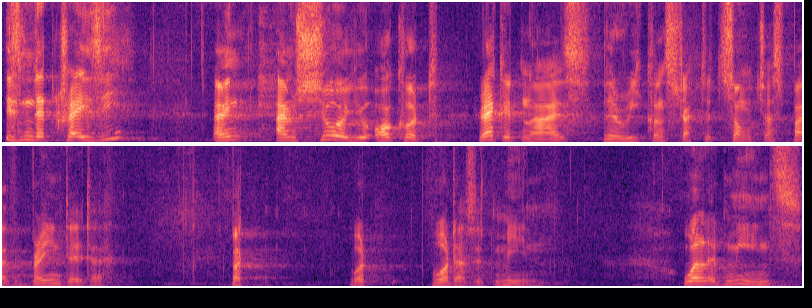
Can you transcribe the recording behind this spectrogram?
Isn't that crazy? I mean, I'm sure you all could recognize the reconstructed song just by the brain data. But what, what does it mean? Well, it means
